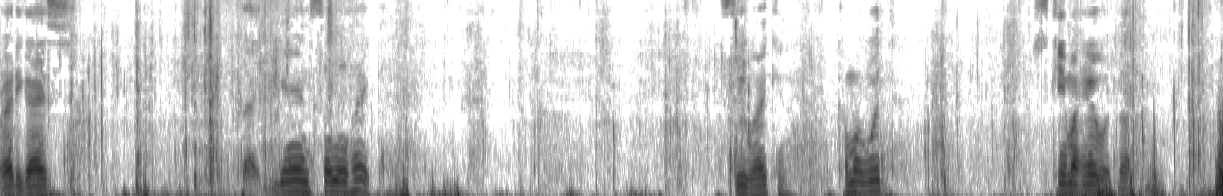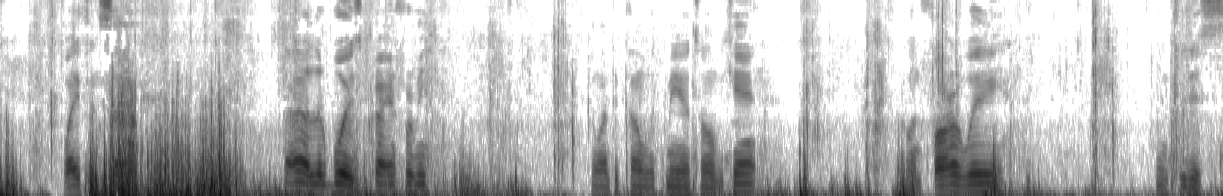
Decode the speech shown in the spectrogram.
Alrighty guys. Back again, solo hike. See what I can come up with. Just came out here with the wife and son. Ah, little boy is crying for me. He wanted to come with me. I told him he can't. Going far away into this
